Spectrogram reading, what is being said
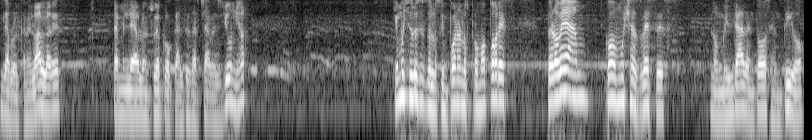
le hablo al Canelo Álvarez, también le hablo en su época al César Chávez Jr., que muchas veces se los imponen los promotores, pero vean cómo muchas veces la humildad en todo sentido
